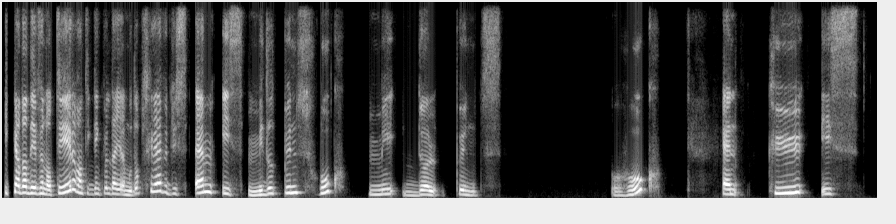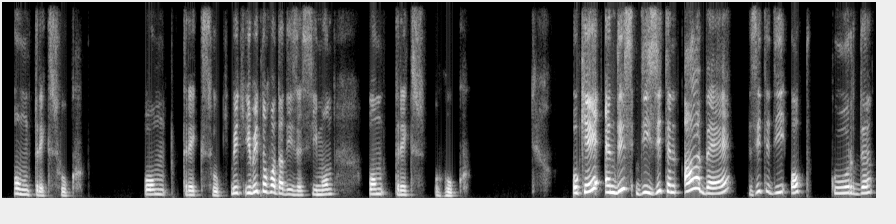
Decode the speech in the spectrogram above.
Ik ga dat even noteren, want ik denk wel dat je dat moet opschrijven. Dus M is middelpuntshoek. Middelpuntshoek. En Q is omtrekshoek omtrekshoek. Weet, je weet nog wat dat is, hè, Simon? Omtrekshoek. Oké, en dus die zitten allebei zitten die op koorde.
